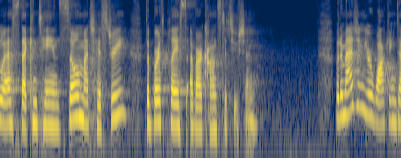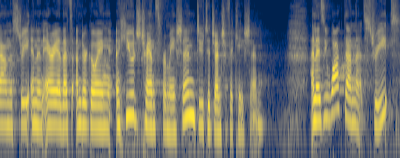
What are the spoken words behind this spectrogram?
US that contains so much history, the birthplace of our Constitution. But imagine you're walking down the street in an area that's undergoing a huge transformation due to gentrification. And as you walk down that street,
